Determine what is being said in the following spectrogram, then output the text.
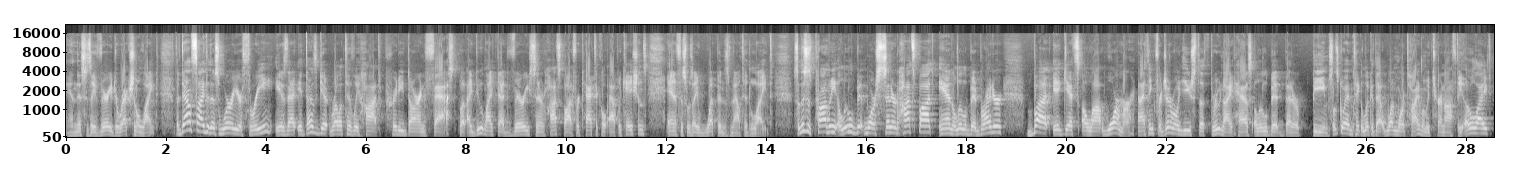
and this is a very directional light. The downside to this Warrior 3 is that it does get relatively hot pretty darn fast, but I do like that very centered hotspot for tactical applications and if this was a weapons mounted light. So this is probably a little bit more centered hotspot and a little bit brighter, but it gets a lot warmer. And I think for general use, the ThruNite has a little bit better beam. So let's go ahead and take a look at that one more time when we turn off the Olight.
